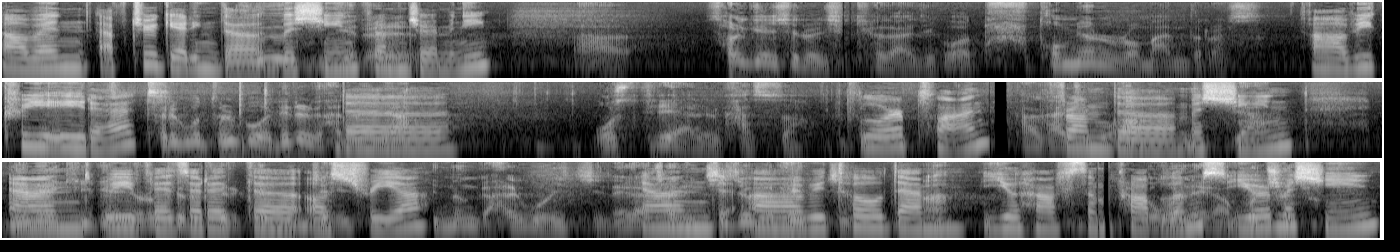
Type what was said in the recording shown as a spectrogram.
Uh, when after getting the machine from Germany, uh, we created the 오스트리아를 갔어. floor plan from the machine, and we visited the Austria. 있는 거 알고 있지. 내가 전에 And 지적을 uh, we 했지. told 아? them, you have some problems. Your machine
